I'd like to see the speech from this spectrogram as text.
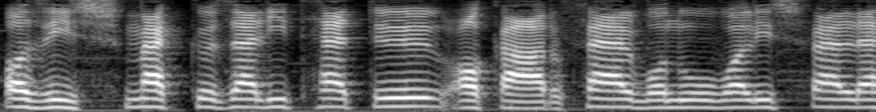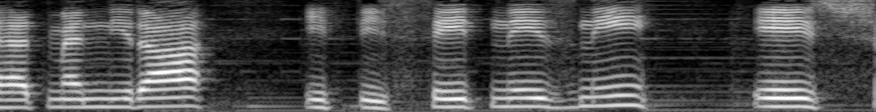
az is megközelíthető, akár felvonóval is fel lehet menni rá, itt is szétnézni, és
